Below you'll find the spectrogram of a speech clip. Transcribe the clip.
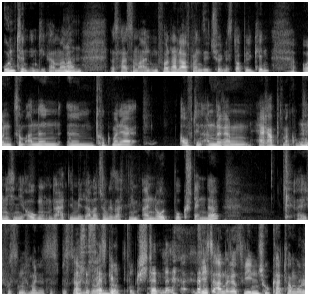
unten in die Kamera. Mhm. Das heißt, zum einen unvorteilhaft, man sieht schönes Doppelkinn. Und zum anderen ähm, guckt man ja auf den anderen herab. Man guckt mhm. ja nicht in die Augen. Und da hat die mir damals schon gesagt, nimm einen Notebook-Ständer ich wusste nicht mal, dass es bis dahin sowas ein gibt. Notebook-Ständer? Nichts anderes wie ein Schuhkarton, wo du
